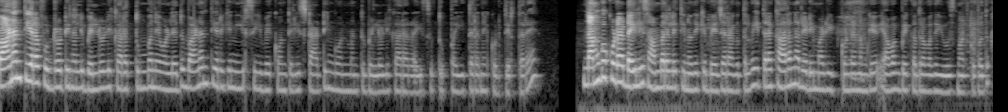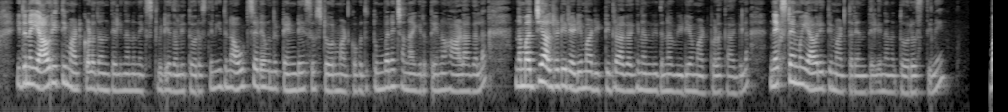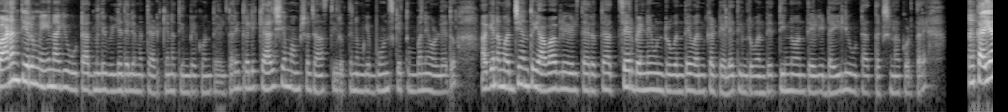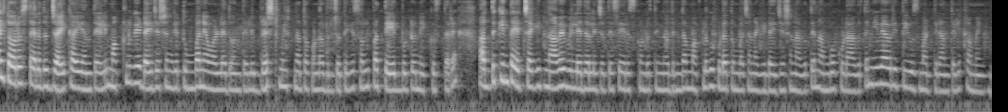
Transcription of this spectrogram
ಬಾಣಂತಿಯರ food ರೋಟಿನಲ್ಲಿ ಬೆಳ್ಳುಳ್ಳಿ ಖಾರ ತುಂಬನೇ ಒಳ್ಳೆಯದು ಬಾಣಂತಿಯರಿಗೆ ನೀರು ಸಿಗಬೇಕು ಅಂತೇಳಿ ಸ್ಟಾರ್ಟಿಂಗ್ ಒಂದು ಮಂತು ಬೆಳ್ಳುಳ್ಳಿ ಖಾರ ರೈಸು ತುಪ್ಪ ಈ ಥರನೇ ಕೊಡ್ತಿರ್ತಾರೆ. ನಮಗೂ ಕೂಡ ಡೈಲಿ ಸಾಂಬಾರಲ್ಲಿ ತಿನ್ನೋದಕ್ಕೆ ಬೇಜಾರಾಗುತ್ತಲ್ವ? ಈ ಥರ ಖಾರನ ರೆಡಿ ಮಾಡಿ ಇಟ್ಕೊಂಡ್ರೆ ನಮಗೆ ಯಾವಾಗ ಬೇಕಾದ್ರೂ ಅವಾಗ ಯೂಸ್ ಮಾಡ್ಕೋಬೋದು. ಇದನ್ನು ಯಾವ ರೀತಿ ಮಾಡ್ಕೊಳ್ಳೋದು ಅಂತೇಳಿ ನಾನು ನೆಕ್ಸ್ಟ್ ವಿಡಿಯೋದಲ್ಲಿ ತೋರಿಸ್ತೀನಿ. ಇದನ್ನು ಔಟ್ ಸೈಡೇ ಒಂದು ಟೆನ್ ಡೇಸ್ ಸ್ಟೋರ್ ಮಾಡ್ಕೋಬೋದು. ತುಂಬಾ ಚೆನ್ನಾಗಿರುತ್ತೆ. ಏನೋ ಹಾಳಾಗಲ್ಲ. ನಮ್ಮ ಅಜ್ಜಿ ಆಲ್ರೆಡಿ ರೆಡಿ ಮಾಡಿ ಇಟ್ಟಿದ್ರು. ಹಾಗಾಗಿ ನಾನು ಇದನ್ನು ವಿಡಿಯೋ ಮಾಡ್ಕೊಳ್ಳೋಕ್ಕಾಗಿಲ್ಲ ನೆಕ್ಸ್ಟ್ ಟೈಮು ಯಾವ ರೀತಿ ಮಾಡ್ತಾರೆ ಅಂತೇಳಿ ನಾನು ತೋರಿಸ್ತೀನಿ. ಬಾಣಂತಿಯರು ಮೇನ್ ಆಗಿ ಊಟ ಆದಮೇಲೆ ವೀಳ್ಯದೆಲೆ ಮತ್ತೆ ಅಡಿಕೆನ ತಿನ್ಬೇಕು ಅಂತ ಹೇಳ್ತಾರೆ. ಇದರಲ್ಲಿ ಕ್ಯಾಲ್ಶಿಯಂ ಅಂಶ ಜಾಸ್ತಿ ಇರುತ್ತೆ ನಮಗೆ ಬೋನ್ಸ್ಗೆ ತುಂಬಾನೇ ಒಳ್ಳೆಯದು ಹಾಗೆ ನಮ್ಮ ಅಜ್ಜಿ ಅಂತೂ ಯಾವಾಗಲೂ ಹೇಳ್ತಾ ಇರುತ್ತೆ ಹತ್ತು ಸೇರು ಬೆಣ್ಣೆ ಉಂಡ್ರು ಒಂದೇ, ಒಂದ್ ಕಟ್ಟೆ ಎಲೆ ತಿಂದ್ರು ಒಂದೇ, ತಿನ್ನು ಅಂತೇಳಿ ಡೈಲಿ ಊಟ ಆದ ತಕ್ಷಣ ಕೊಡ್ತಾರೆ. ನಾನು ಕೈಯಲ್ಲಿ ತೋರಿಸ್ತಾ ಇರೋದು ಜೈಕಾಯಿ ಅಂತೇಳಿ, ಮಕ್ಳಿಗೆ ಡೈಜೆಷನ್ಗೆ ಒಳ್ಳೇದು ಅಂತ ಅಂತೇಳಿ ಬ್ರೆಸ್ಟ್ ಮಿಲ್ಕ್ನ ತೊಗೊಂಡು ಅದ್ರ ಜೊತೆಗೆ ಸ್ವಲ್ಪ ತೇದ್ಬಿಟ್ಟು ನೆಕ್ಕಿಸ್ತಾರೆ. ಅದಕ್ಕಿಂತ ಹೆಚ್ಚಾಗಿ ನಾವೇ ವಿಳ್ಯದಲ್ಲಿ ಜೊತೆ ಸೇರಿಸ್ಕೊಂಡು ತಿನ್ನೋದ್ರಿಂದ ಮಕ್ಳಿಗೂ ಕೂಡ ತುಂಬ ಚೆನ್ನಾಗಿ ಡೈಜೆಷನ್ ಆಗುತ್ತೆ, ನಮಗೂ ಕೂಡ ಆಗುತ್ತೆ. ನೀವು ಯಾವ ರೀತಿ ಯೂಸ್ ಮಾಡ್ತೀರಾ ಅಂತೇಳಿ ಕಮೆಂಟ್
